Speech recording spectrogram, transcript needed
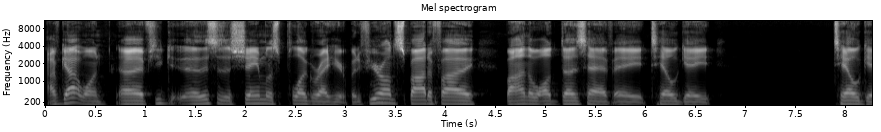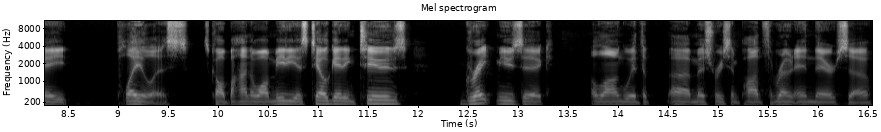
I've got one. Uh, if you, uh, this is a shameless plug right here, but if you're on Spotify, Behind the Wall does have a tailgate tailgate playlist. It's called Behind the Wall Media's Tailgating Tunes. Great music. along with the uh, most recent pod thrown in there. So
